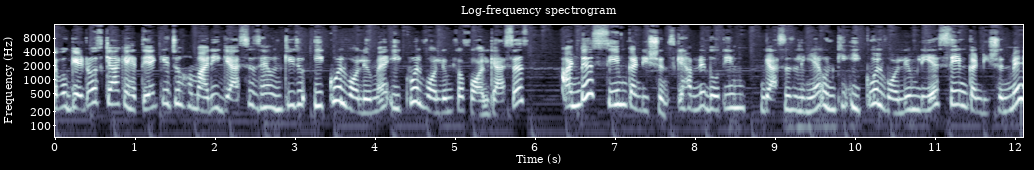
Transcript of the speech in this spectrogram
Avogadro's क्या कहते हैं कि जो हमारी गैसेस हैं, उनकी जो इक्वल वॉल्यूम है equal volumes of all gases under same conditions के हमने दो तीन गैसेस ली हैं, उनकी इक्वल वॉल्यूम ली है सेम कंडीशन में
